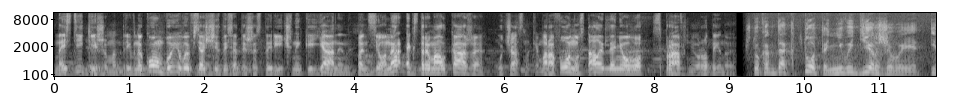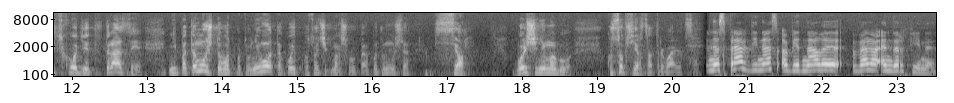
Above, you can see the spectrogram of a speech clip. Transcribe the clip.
Найстійкішим мандрівником виявився 66-річний киянин. Пенсіонер-екстремал каже, учасники марафону стали для нього справжньою родиною. что когда кто-то не выдерживает и сходит с трассы, не потому что вот, вот у него такой кусочек маршрута, а потому что все, больше не могу. Кусок сердца отрывается. Насправді нас об'єднали велоендорфіни.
